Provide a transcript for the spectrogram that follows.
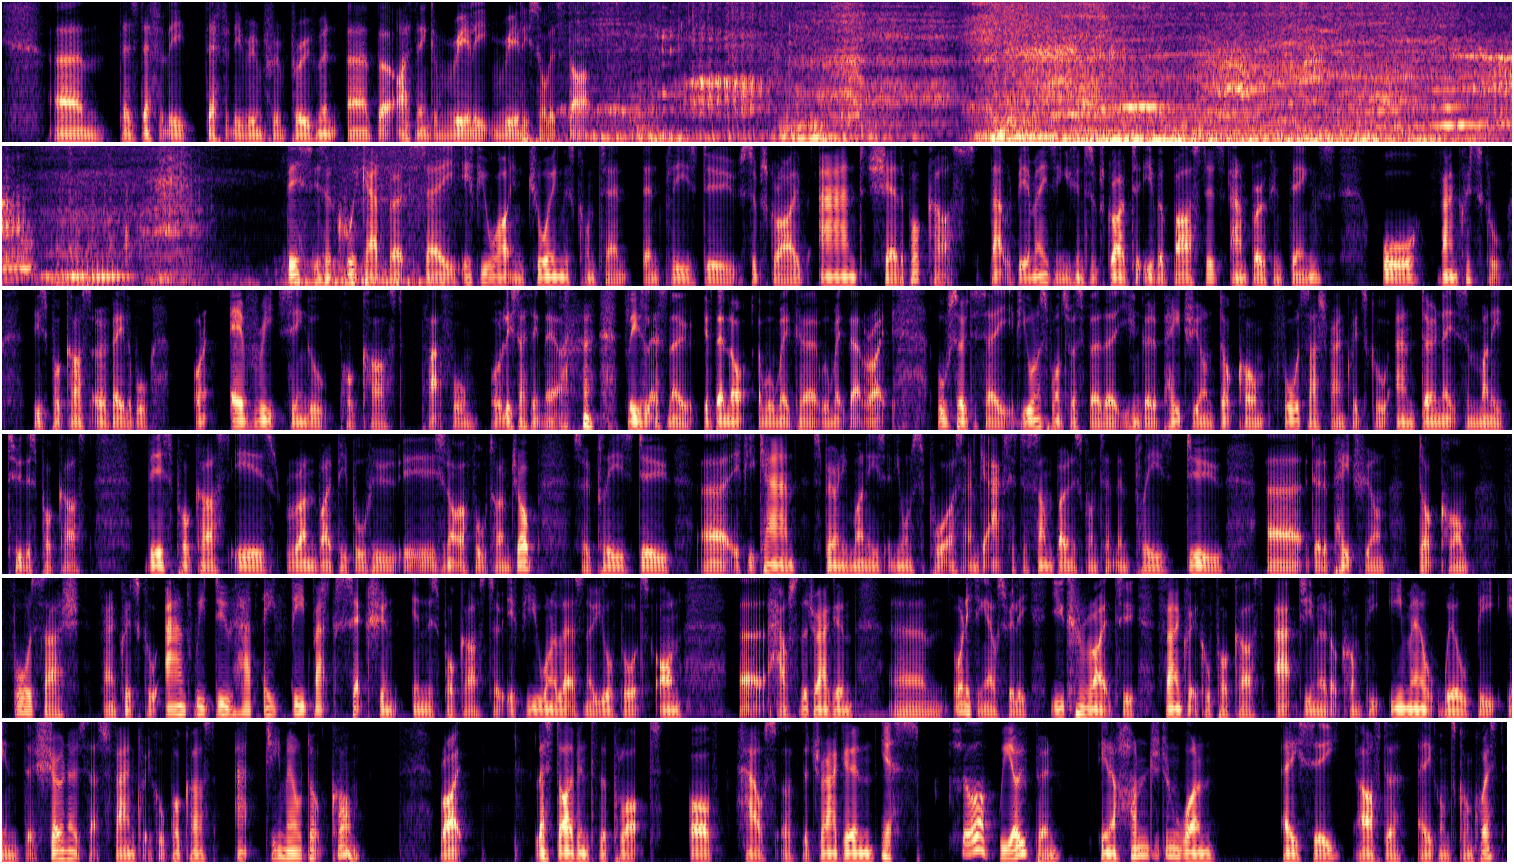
Um, there's definitely definitely room for improvement, uh, but I think a really really solid start. This is a quick advert to say if you are enjoying this content, then please do subscribe and share the podcast. That would be amazing. You can subscribe to either Bastards and Broken Things or Fan Critical. These podcasts are available on every single podcast platform, or at least I think they are. Please let us know if they're not, and we'll make uh, we'll make that right. Also, to say if you want to sponsor us further, you can go to patreon.com forward slash fan critical and donate some money to this podcast. This podcast is run by people who it's not a full time job, so please do, uh, if you can, spare any monies and you want to support us and get access to some bonus content, then please do uh, go to patreon.com forward slash fan critical. And we do have a feedback section in this podcast. So if you want to let us know your thoughts on uh, House of the Dragon um, or anything else, really, you can write to fancriticalpodcast at gmail.com. The email will be in the show notes. That's fancriticalpodcast at gmail.com. Right, let's dive into the plot of House of the Dragon. Yes. Sure. We open in 101 AC after Aegon's conquest,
